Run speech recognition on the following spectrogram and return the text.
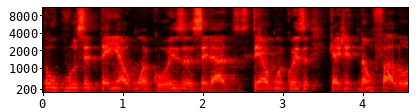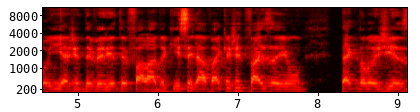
ou que você tem alguma coisa, sei lá, tem alguma coisa que a gente não falou e a gente deveria ter falado aqui, sei lá, vai que a gente faz aí um Tecnologias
